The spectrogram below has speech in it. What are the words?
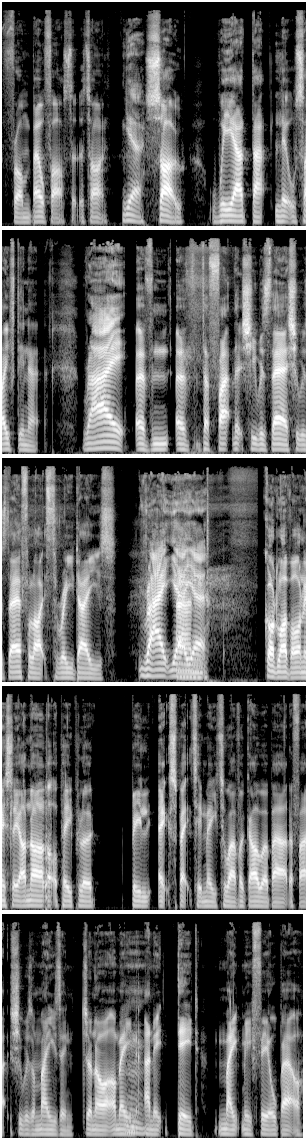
from Belfast at the time. Yeah, So we had that little safety net right, of of the fact that she was there. She was there for like three days. right, yeah, And yeah. God love, honestly, I know a lot of people would be expecting me to have a go about the fact she was amazing. Do you know what I mean? Hmm. And it did make me feel better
